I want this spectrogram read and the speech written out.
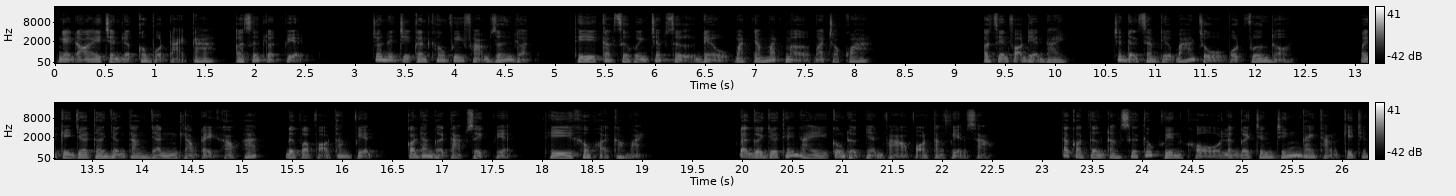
Nghe nói Trần Lượng có một đại ca ở giới luật viện, cho nên chỉ cần không vi phạm giới luật thì các sư huynh chấp sự đều mắt nhắm mắt mở mà cho qua. Ở diễn võ điện này, chân lượng xem điều bá chủ một phương rồi. Mình kỳ nhớ tới những tăng nhân lòng đầy khao khát được vào võ tăng viện còn đang ở tạp dịch viện thì không khỏi cao mày. Loại người như thế này cũng được nhận vào võ tăng viện sao? Ta còn tưởng rằng sư thúc huyền khổ là người chân chính ngay thẳng kia chứ.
